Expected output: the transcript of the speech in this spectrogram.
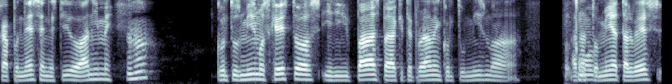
japonesa en estilo anime, ajá. con tus mismos gestos y pagas para que te programen con tu misma Como anatomía tal vez,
